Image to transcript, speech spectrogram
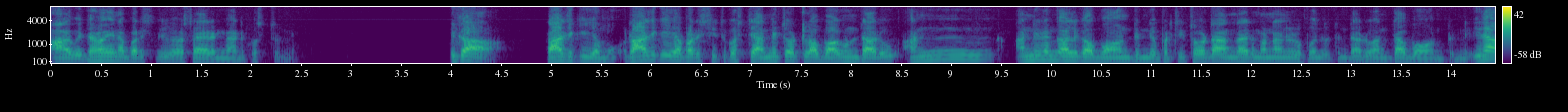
ఆ విధమైన పరిస్థితి వ్యవసాయ రంగానికి వస్తుంది. ఇక రాజకీయము. రాజకీయ పరిస్థితికి వస్తే అన్ని చోట్ల బాగుంటారు. అన్ అన్ని రంగాలుగా బాగుంటుంది. ప్రతి చోట అందరి మన్ననలు పొందుతుంటారు. అంతా బాగుంటుంది. ఇలా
